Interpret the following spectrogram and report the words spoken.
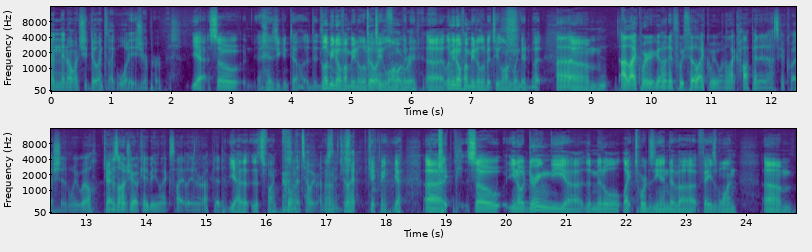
and then I want you to go into like what is your purpose? Yeah, so as you can tell, let me know if I'm being a little bit too long-winded. Uh, let me know if I'm being a little bit too long-winded, but Uh, um, I like where you're going. If we feel like we want to like hop in and ask a question, we will. 'Kay. As long as you're okay being like slightly interrupted. yeah, that, that's fine. So that's how we run this Um, thing. Go ahead. Kick me. Yeah. Uh, Kick me. So you know, during the uh, the middle, like towards the end of uh, phase one, um,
